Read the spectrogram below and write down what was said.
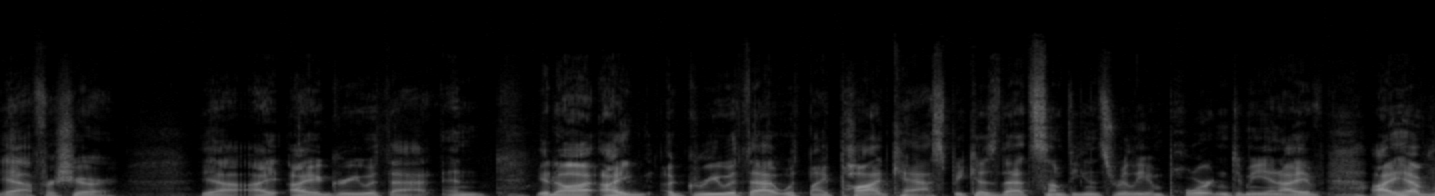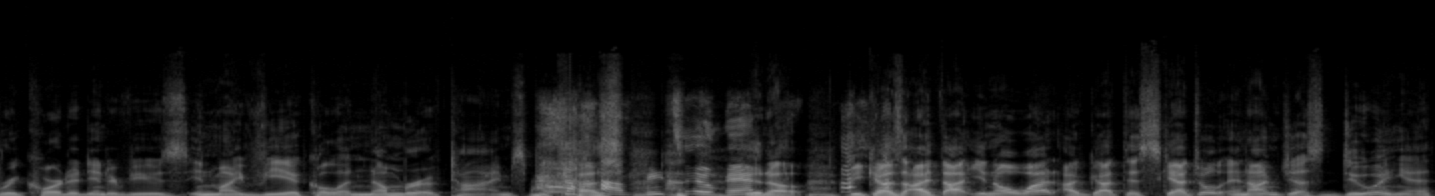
Yeah for sure yeah, I, I agree with that. And, you know, I, I, agree with that with my podcast because that's something that's really important to me. And I have I have recorded interviews in my vehicle a number of times because me too, man. You know, because I thought, you know what, I've got this scheduled and I'm just doing it.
